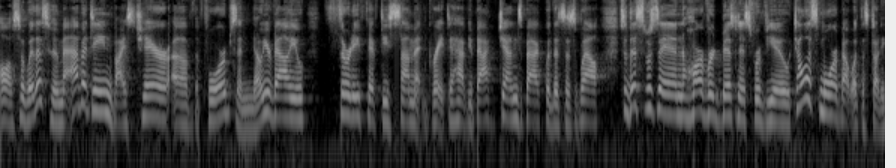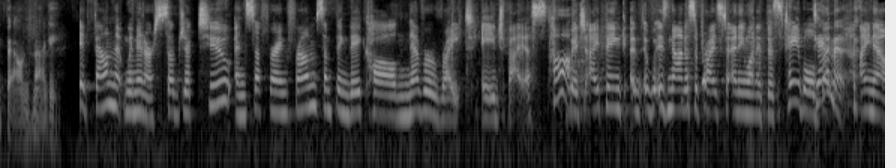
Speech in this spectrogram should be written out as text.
Also with us, Huma Abedin, vice chair of the Forbes and Know Your Value 3050 Summit. Great to have you back. Jen's back with us as well. So this was in Harvard Business Review. Tell us more about what the study found, Maggie. It found that women are subject to and suffering from something they call never right age bias, huh. which I think uh, is not a surprise to anyone at this table. Damn it! I know.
